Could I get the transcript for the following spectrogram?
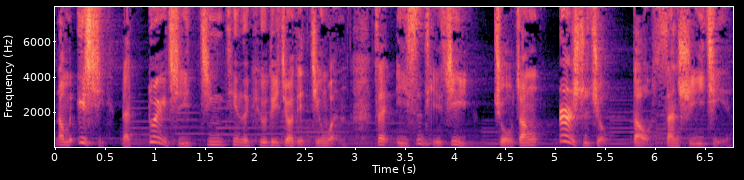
让我们一起来对齐今天的 QD 焦点经文，在以斯帖记九章二十九到三十一节，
